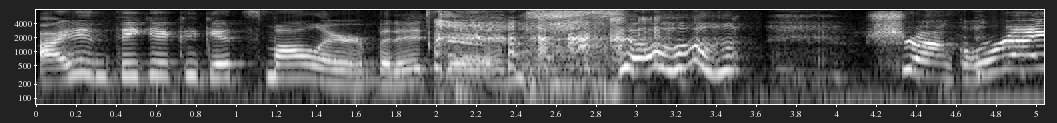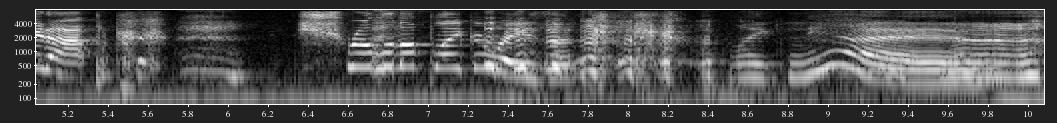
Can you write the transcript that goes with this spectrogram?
I didn't think it could get smaller, but it did. so, Shrunk right up. Shriveled up like a raisin. like, man.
